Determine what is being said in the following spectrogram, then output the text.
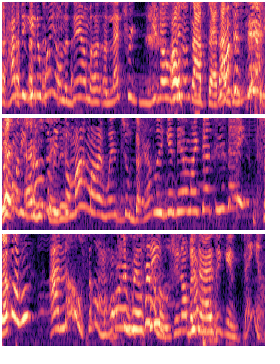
how did he get away on the damn uh, electric? You know. Oh, you know stop that. Well, I I'm just saying, you're somebody elderly. So my mind went to the elderly getting down like that these days. Some of them. I know some of them It's a horrible thing. criminals, you know. But You I'm guys- thinking, damn.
